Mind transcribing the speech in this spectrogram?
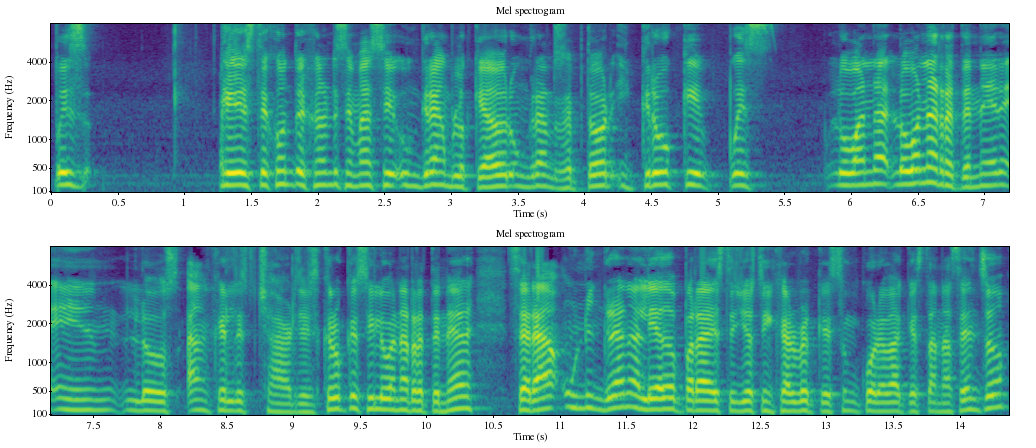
Pues este Hunter Henry se me hace un gran bloqueador, un gran receptor y creo que pues lo van, a, lo van a retener en Los Ángeles Chargers. Creo que sí lo van a retener. Será un gran aliado para este Justin Herbert, que es un coreback que está en ascenso.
